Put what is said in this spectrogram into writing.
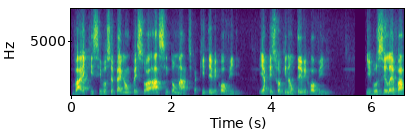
Vai que se você pegar uma pessoa assintomática que teve Covid e a pessoa que não teve Covid, e você levar,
